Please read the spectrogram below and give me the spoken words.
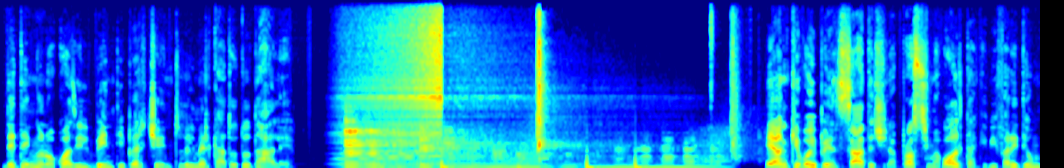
detengono quasi il 20% del mercato totale. E anche voi pensateci la prossima volta che vi farete un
